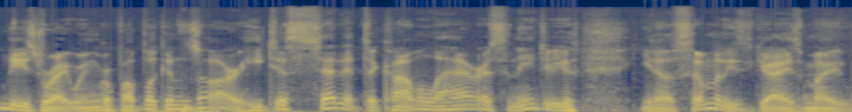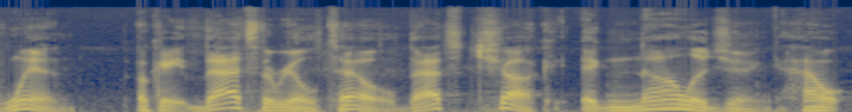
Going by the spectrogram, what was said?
these right wing Republicans are. He just said it to Kamala Harris in the interview. You know, some of these guys might win. Okay, that's the real tell. That's Chuck acknowledging how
